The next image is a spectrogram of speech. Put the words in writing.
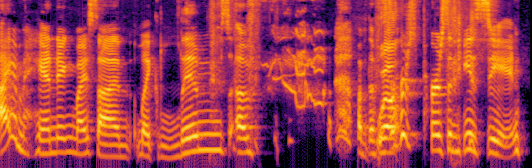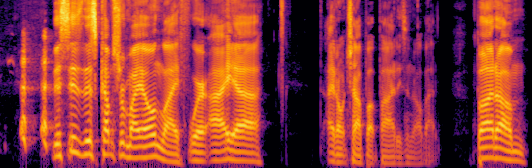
I am handing my son like limbs of of the Well- first person he's seen." this is this comes from my own life where I uh I don't chop up bodies and all that. But um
